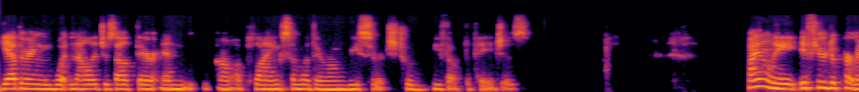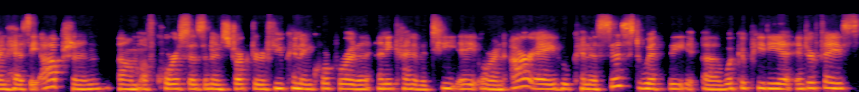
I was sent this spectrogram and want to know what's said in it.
gathering what knowledge is out there and uh, applying some of their own research to beef up the pages. Finally, if your department has the option, um, of course, as an instructor, if you can incorporate a, any kind of a TA or an RA who can assist with the uh, Wikipedia interface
